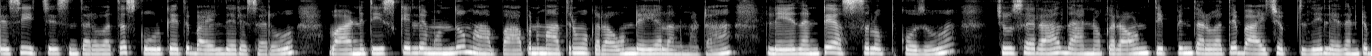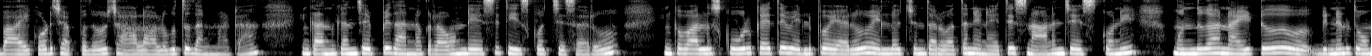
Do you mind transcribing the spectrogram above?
చేసి ఇచ్చేసిన తర్వాత స్కూల్కి అయితే బయలుదేరేశారు. వాడిని తీసుకెళ్ళే ముందు మా పాపను మాత్రం ఒక రౌండ్ వేయాలన్నమాట. లేదంటే అస్సలు ఒప్పుకోదు. చూసారా? దాన్ని ఒక రౌండ్ తిప్పిన తర్వాతే బాయ్ చెప్తుంది. లేదంటే బాయ్ కూడా చెప్పదు. చాలా అలుగుతుంది అనమాట ఇంకా అందుకని చెప్పి దాన్ని ఒక రౌండ్ వేసి తీసుకొచ్చేసారు. ఇంకా వాళ్ళు స్కూల్కి అయితే వెళ్ళిపోయారు. వెళ్ళొచ్చిన తర్వాత నేనైతే స్నానం చేసుకొని ముందుగా నైట్ గిన్నెలు తోమ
